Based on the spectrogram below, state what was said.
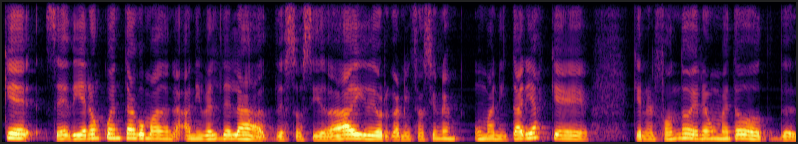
que se dieron cuenta como a, a nivel de la de sociedad y de organizaciones humanitarias que, que en el fondo era un método de,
